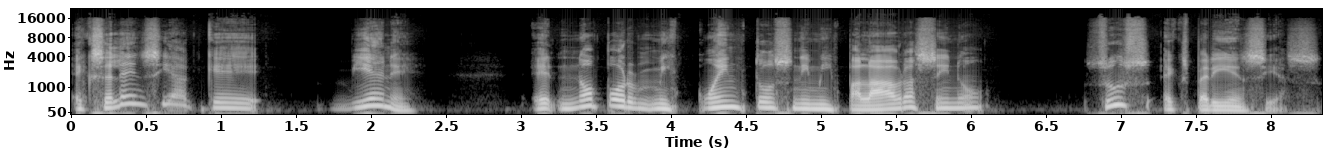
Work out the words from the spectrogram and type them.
Excelencia que viene eh, no por mis cuentos ni mis palabras, sino sus experiencias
